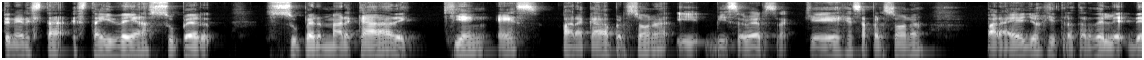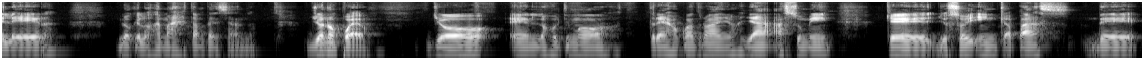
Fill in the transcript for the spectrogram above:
tener esta, esta idea súper, súper marcada de quién es para cada persona y viceversa, qué es esa persona para ellos y tratar de, leer lo que los demás están pensando. Yo no puedo. Yo en los últimos tres o cuatro años ya asumí que yo soy incapaz de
